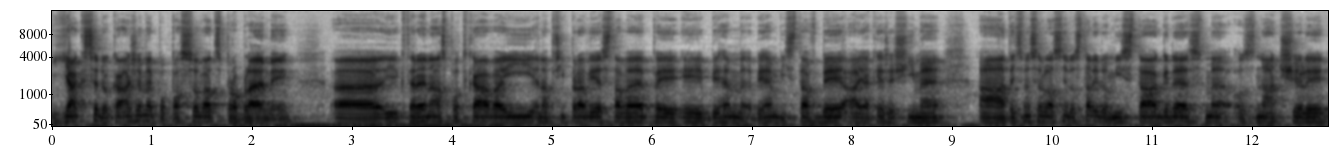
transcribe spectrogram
jak se dokážeme popasovat s problémy, které nás potkávají na přípravě staveb i během, během výstavby a jak je řešíme. A teď jsme se vlastně dostali do místa, kde jsme označili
